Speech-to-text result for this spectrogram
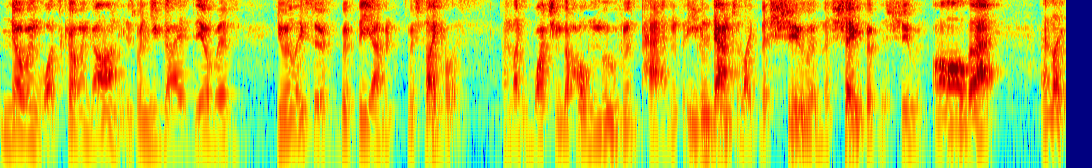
knowing what's going on is when you guys deal with you and Lisa with the um, with cyclists and like watching the whole movement patterns, even down to like the shoe and the shape of the shoe and all that, and like.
